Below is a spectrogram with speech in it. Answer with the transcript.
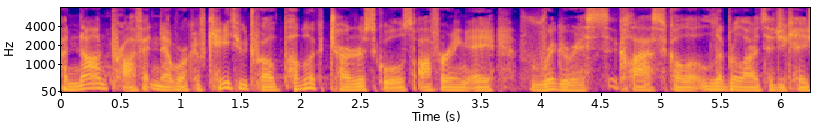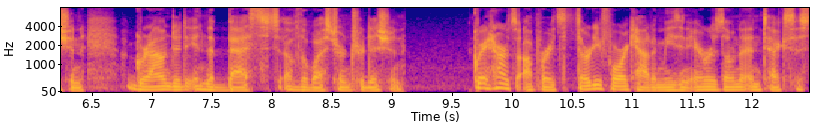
a nonprofit network of K 12 public charter schools offering a rigorous classical liberal arts education grounded in the best of the Western tradition. Great Hearts operates 34 academies in Arizona and Texas,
